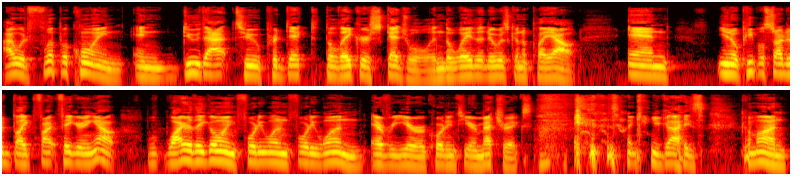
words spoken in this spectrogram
I would flip a coin and do that to predict the Lakers' schedule and the way that it was going to play out, and you know people started like fi- figuring out why are they going 41 and 41 every year according to your metrics? It's like you guys come on.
